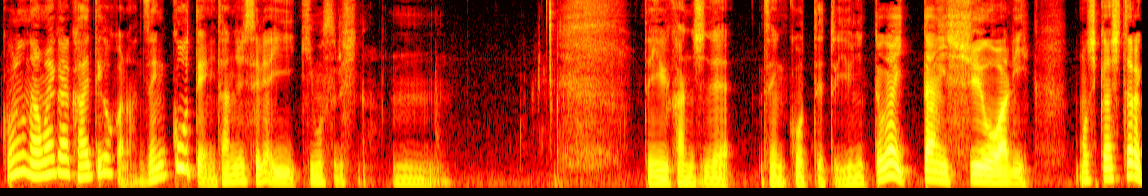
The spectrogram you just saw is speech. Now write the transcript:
この名前から変えていこうかな。全工程に単純にすりゃいい気もするしな。うん。っていう感じで、全工程とユニットが一旦一周終わり、もしかしたら、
